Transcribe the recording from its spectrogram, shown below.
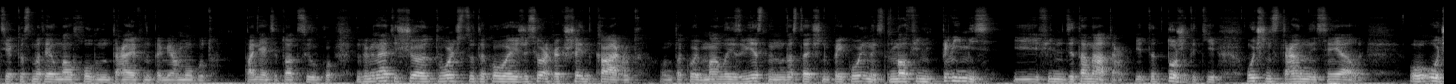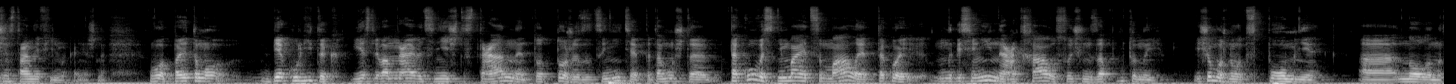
те, кто смотрел Малхолланд Драйв, например, могут понять эту отсылку. Напоминает еще творчество такого режиссера, как Шейн Карнт. Он такой малоизвестный, но достаточно прикольный. Снимал фильм «Примесь» и фильм «Детонатор». И это тоже такие очень странные сериалы. Очень странные фильмы, конечно. Вот, поэтому «Бег улиток», если вам нравится нечто странное, то тоже зацените, потому что такого снимается мало. Это такой многосерийный артхаус, очень запутанный. Еще можно вот вспомни э, Нолана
